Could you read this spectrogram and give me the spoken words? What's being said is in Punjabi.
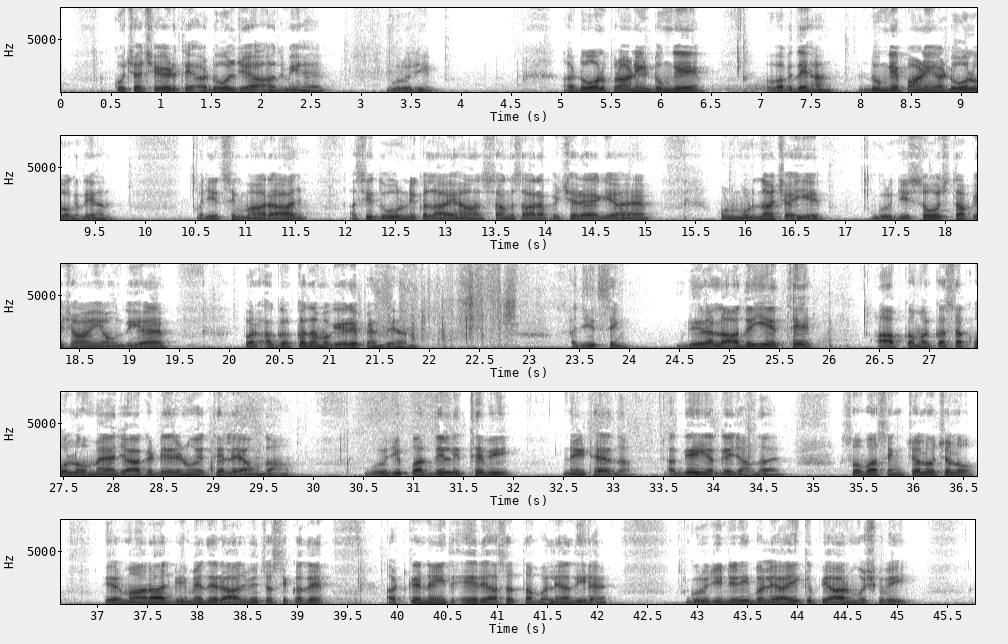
ਕੁਛ ਅਛੇੜ ਤੇ ਅਡੋਲ ਜਿਹਾ ਆਦਮੀ ਹੈ। ਗੁਰੂ ਜੀ, ਅਡੋਲ ਪ੍ਰਾਣੀ ਡੂੰਗੇ ਵਗਦੇ ਹਨ। ਡੂੰਗੇ ਪਾਣੀ ਅਡੋਲ ਵਗਦੇ ਹਨ। ਅਜੀਤ ਸਿੰਘ ਮਹਾਰਾਜ, ਅਸੀਂ ਦੂਰ ਨਿਕਲ ਆਏ ਹਾਂ, ਸੰਗ ਸਾਰਾ ਪਿੱਛੇ ਰਹਿ ਗਿਆ ਹੈ। ਹੁਣ ਮੁੜਨਾ ਚਾਹੀਏ। ਗੁਰੂ ਜੀ, ਸੋਚ ਤਾਂ ਪਿਛਾਂ ਹੀ ਆਉਂਦੀ ਹੈ, ਪਰ ਅਗ, ਕਦਮ ਅਗੇਰੇ ਪੈਂਦੇ ਹਨ। ਅਜੀਤ ਸਿੰਘ, ਡੇਰਾ ਲਾ ਦਈਏ ਇੱਥੇ। ਆਪ ਕਮਰ ਕਸਾ ਖੋਲੋ, ਮੈਂ ਜਾ ਕੇ ਡੇਰੇ ਨੂੰ ਇੱਥੇ ਲੈ ਆਉਂਦਾ ਹਾਂ। ਗੁਰੂ ਜੀ, ਪਰ ਦਿਲ ਇੱਥੇ ਵੀ ਨਹੀਂ ਠਹਿਰਦਾ। ਅੱਗੇ ਹੀ ਅੱਗੇ ਜਾਂਦਾ ਹੈ। ਸੋਭਾ ਸਿੰਘ, ਚਲੋ ਚਲੋ। ਫਿਰ ਮਹਾਰਾਜ ਭੀਮੇ ਦੇ ਰਾਜ ਵਿੱਚ ਅਸੀਂ ਕਦੇ ਅਟਕੇ ਨਹੀਂ ਤੇ ਇਹ ਰਿਆਸਤ ਤਾਂ ਭਲਿਆਂ ਦੀ ਹੈ। ਗੁਰੂ ਜੀ, ਨਿਰੀ ਭਲਿਆਈ ਕਿ ਪਿਆਰ ਮੁਸ਼ਕ ਵੀ।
